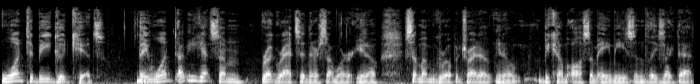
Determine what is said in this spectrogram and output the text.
want to be good kids. They want. I mean, you got some rugrats in there somewhere. You know, some of them grow up and try to you know become awesome Amy's and things like that.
